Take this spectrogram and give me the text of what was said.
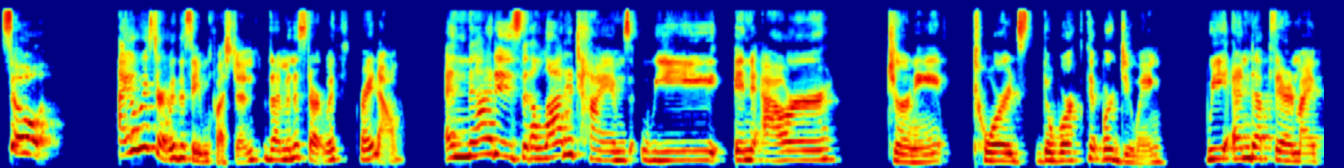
So, I always start with the same question that I'm going to start with right now. And that is that a lot of times we, in our journey towards the work that we're doing, we end up there in my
